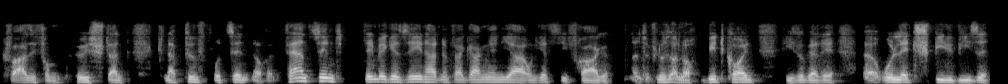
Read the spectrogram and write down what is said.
quasi vom Höchststand knapp fünf Prozent noch entfernt sind den wir gesehen hatten im vergangenen Jahr. Und jetzt die Frage, zum Schluss auch noch Bitcoin, die sogar der äh, Roulette-Spielwiese,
